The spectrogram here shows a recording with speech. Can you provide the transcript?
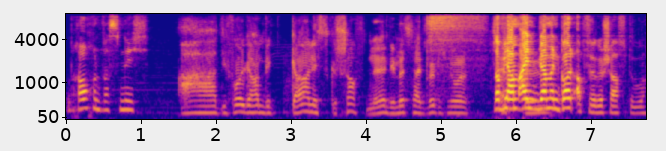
brauche und was nicht. Ah, die Folge haben wir gar nichts geschafft, ne? Wir müssen halt wirklich nur. Doch, wir haben einen, wir haben einen Goldapfel geschafft, du.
